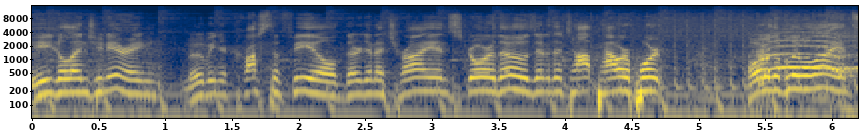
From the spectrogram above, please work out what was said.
Eagle Engineering moving across the field. They're going to try and score those into the top power port for the Blue Alliance.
